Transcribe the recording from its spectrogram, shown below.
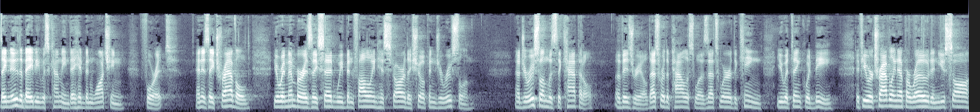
They knew the baby was coming, they had been watching for it. And as they traveled, you'll remember, as they said, We've been following his star, they show up in Jerusalem. Now, Jerusalem was the capital of Israel. That's where the palace was. That's where the king, you would think, would be. If you were traveling up a road and you saw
